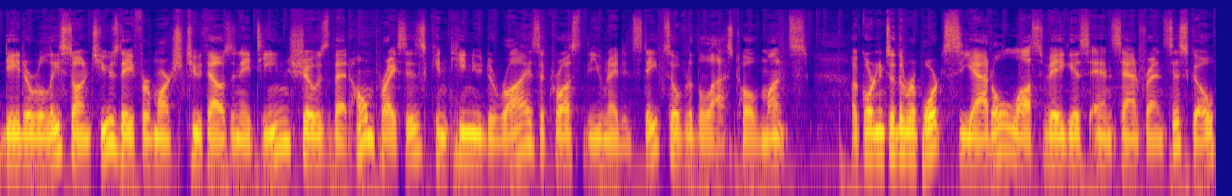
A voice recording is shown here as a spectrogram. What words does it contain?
data released on Tuesday for March 2018 shows that home prices continue to rise across the United States over the last 12 months. According to the report, Seattle, Las Vegas, and San Francisco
